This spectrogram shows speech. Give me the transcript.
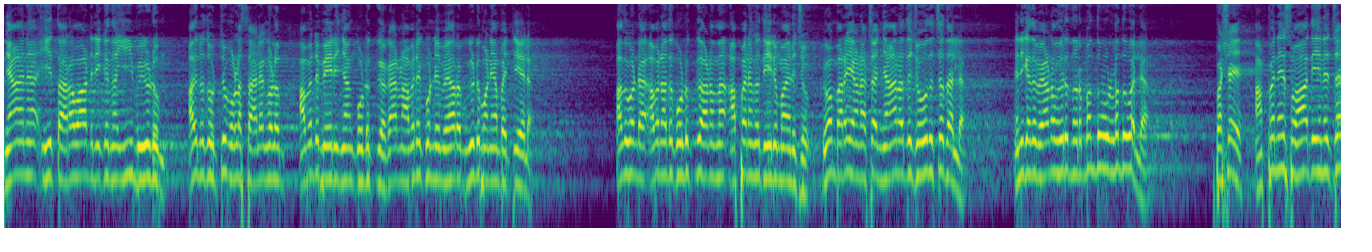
ഞാൻ ഈ തറവാടിരിക്കുന്ന ഈ വീടും അതിന് ചുറ്റുമുള്ള സ്ഥലങ്ങളും അവന്റെ പേര് ഞാൻ കൊടുക്കുക. കാരണം അവനെ കൊണ്ട് വേറെ വീട് പണിയാൻ പറ്റിയല്ല അതുകൊണ്ട് അവനത് കൊടുക്കുകയാണെന്ന് അപ്പനങ്ങ് തീരുമാനിച്ചു. ഇവൻ പറയുകയാണ് അച്ഛാ ഞാനത് ചോദിച്ചതല്ല. എനിക്കത് വേണം ഒരു നിർബന്ധവും ഉള്ളതുമല്ല. പക്ഷേ അപ്പനെ സ്വാധീനിച്ച്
